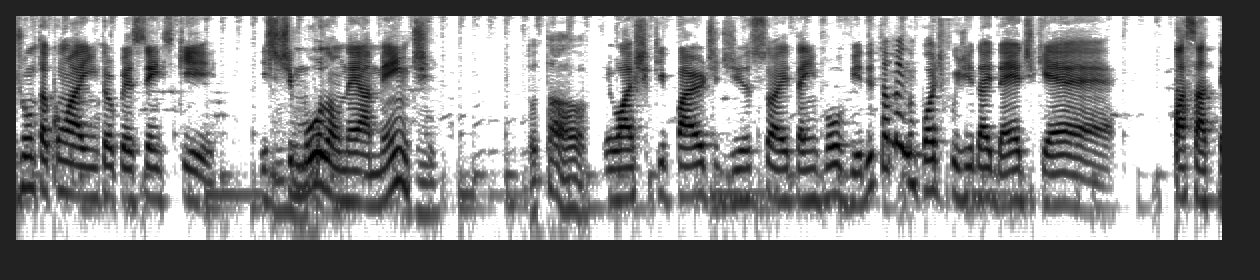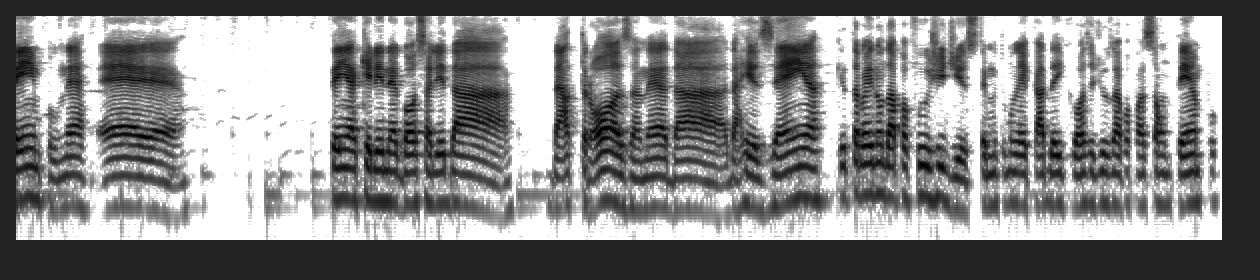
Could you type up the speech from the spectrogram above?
Junta com a entorpecentes que estimulam né, a mente. Total. Eu acho que parte disso aí tá envolvido. E também não pode fugir da ideia de que é passatempo, né? É. Tem aquele negócio ali da, da trosa, né? Da, da resenha, que também não dá pra fugir disso. Tem muito molecada aí que gosta de usar pra passar um tempo,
